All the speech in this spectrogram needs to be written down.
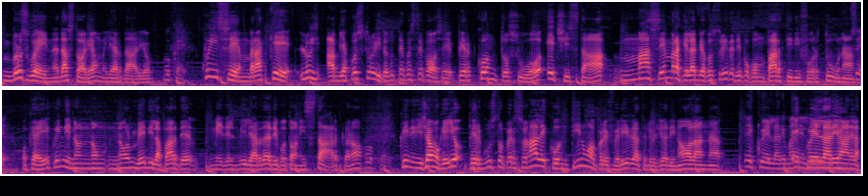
Bruce Wayne da storia è un miliardario. Ok. Qui sembra che lui abbia costruito tutte queste cose per conto suo e ci sta, ma sembra che le abbia costruite tipo con parti di fortuna. Sì. Ok? E quindi non, non- non vedi la parte del miliardario tipo Tony Stark, no? Ok. Quindi diciamo che io per gusto personale continuo a preferire la trilogia di Nolan E quella rimane e lì. quella rimane là.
